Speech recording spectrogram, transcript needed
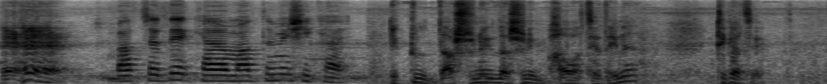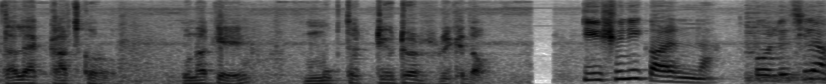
হ্যাঁ। বাচ্চাদের খেলার মাধ্যমে শেখায়। একটু দার্শনিক দার্শনিক ভাব আছে তাই না? ঠিক আছে তাহলে এক কাজ করো ওনাকে মুক্তার টিউটর রেখে দাও। টিউশনই করেন না। বলেছিলাম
